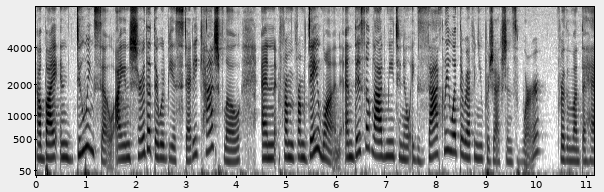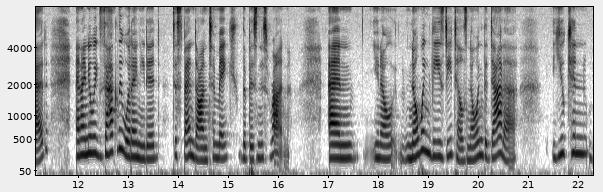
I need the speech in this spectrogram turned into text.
Now, by in doing so, I ensure that there would be a steady cash flow and from, from day one. And this allowed me to know exactly what the revenue projections were for the month ahead. And I knew exactly what I needed to spend on to make the business run. And, you know, knowing these details, knowing the data, you can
